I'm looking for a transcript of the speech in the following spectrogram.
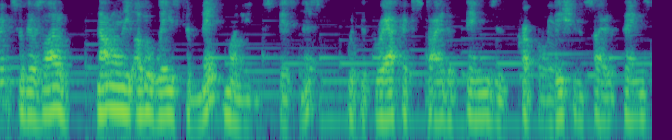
it. So there's a lot of not only other ways to make money in this business with the graphics side of things and preparation side of things,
